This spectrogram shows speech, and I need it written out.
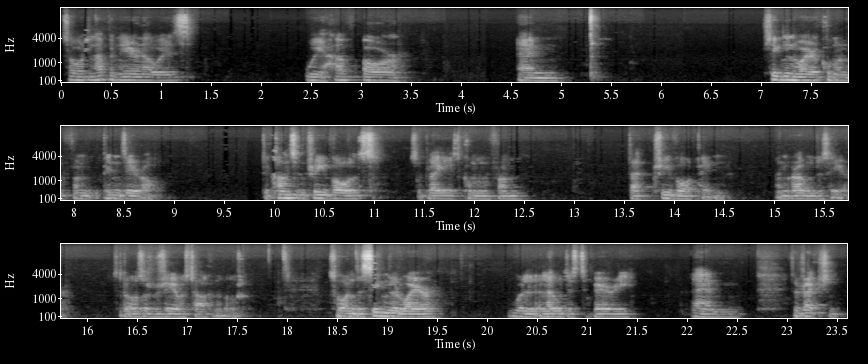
So what will happen here now is we have our um, signal wire coming from pin zero. The constant 3 volts supply is coming from that 3 volt pin and ground is here. So those are three I was talking about. So on the signal wire will allow this to vary um, the direction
